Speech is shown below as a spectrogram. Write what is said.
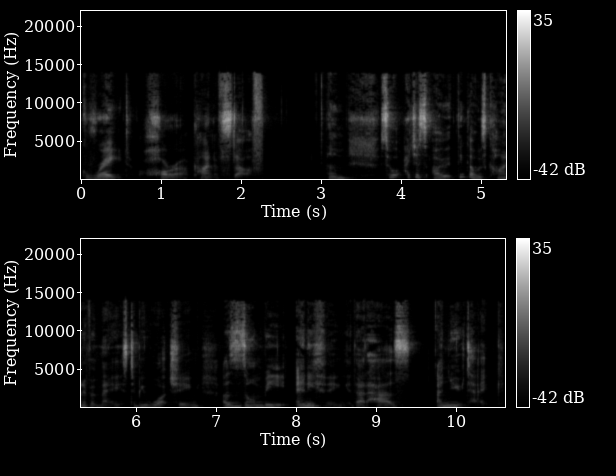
great horror kind of stuff. Um, so I just I think I was kind of amazed to be watching a zombie anything that has a new take.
